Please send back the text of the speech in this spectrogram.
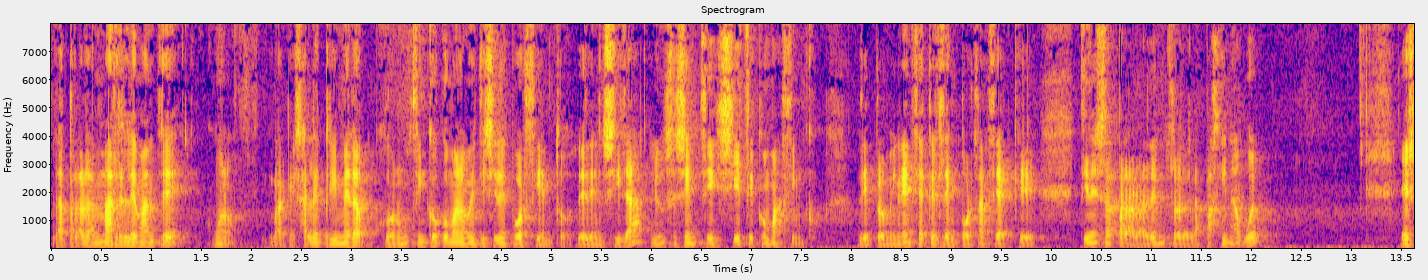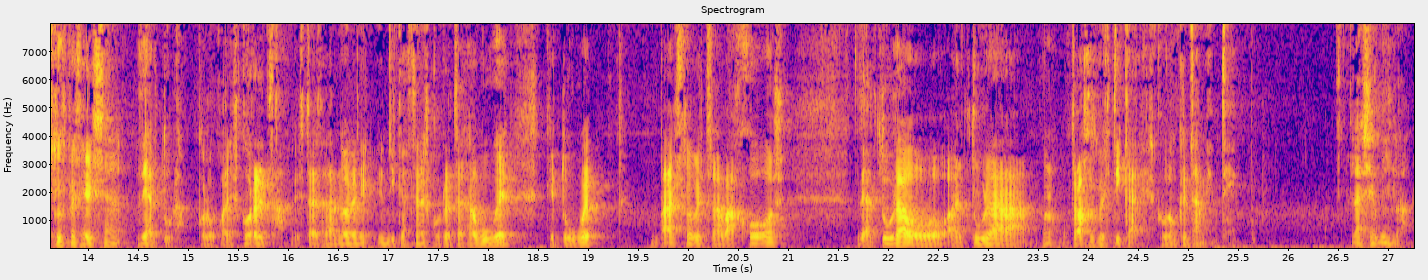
la palabra más relevante, bueno, la que sale primero con un 5,97% de densidad y un 67,5% de prominencia, que es la importancia que tiene esta palabra dentro de la página web, es tu especialista de altura, con lo cual es correcta. Le estás dando indicaciones correctas a Google que tu web va sobre trabajos de altura o altura, bueno, trabajos verticales, concretamente. La segunda,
